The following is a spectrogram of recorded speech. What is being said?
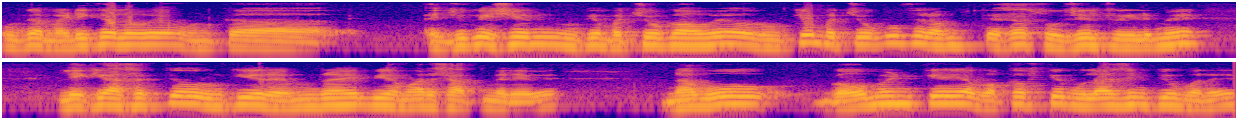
उनका मेडिकल होवे, उनका एजुकेशन उनके बच्चों का होवे, और उनके बच्चों को फिर हम कैसा सोशल फ़ील्ड में लेके आ सकते हैं, और उनकी रेमुनाएँ भी हमारे साथ में रहे। ना वो गवर्नमेंट के या वक़फ़ के मुलाजिम क्यों बने?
